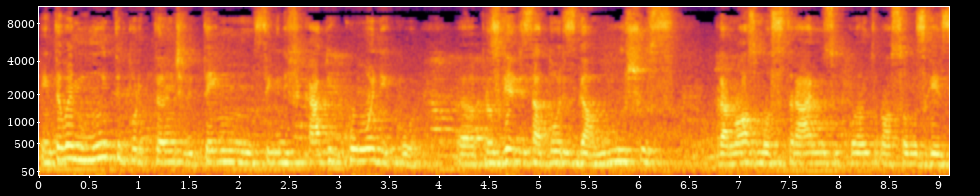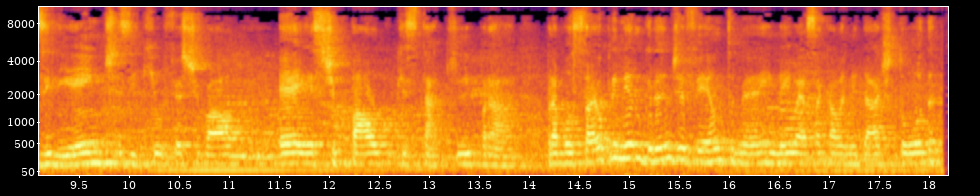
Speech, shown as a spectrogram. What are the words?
Então é muito importante, ele tem um significado icônico uh, para os realizadores gaúchos, para nós mostrarmos o quanto nós somos resilientes e que o festival é este palco que está aqui para mostrar. É o primeiro grande evento né, em meio a essa calamidade toda.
